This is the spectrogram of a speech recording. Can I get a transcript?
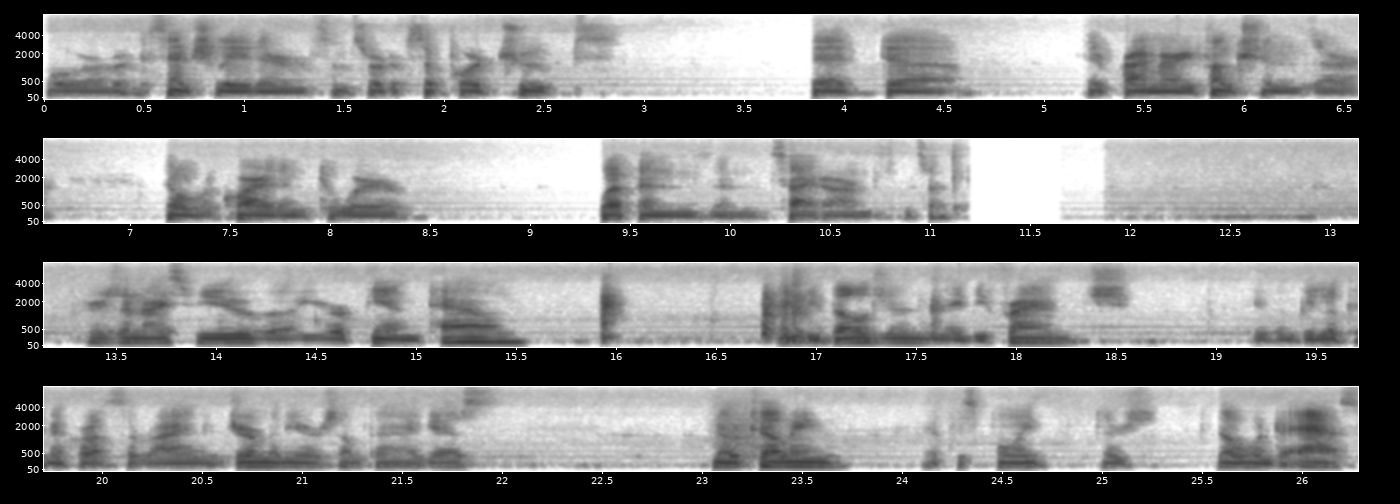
or essentially they're some sort of support troops that uh, their primary functions are don't require them to wear weapons and sidearms and such. Here's a nice view of a European town, maybe Belgian, maybe French. You can be looking across the Rhine in Germany or something, I guess. No telling at this point. There's no one to ask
